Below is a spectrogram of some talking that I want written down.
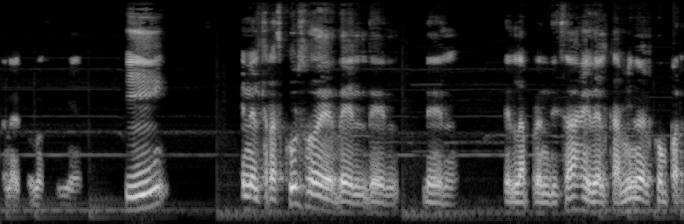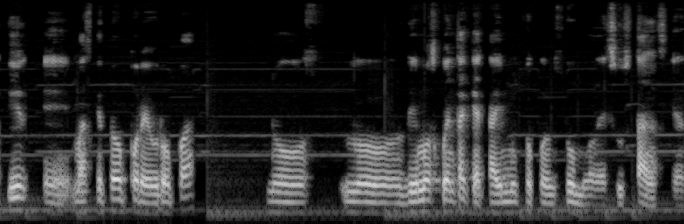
tener conocimiento y en el transcurso de, del, del, del aprendizaje y del camino del compartir, eh, más que todo por Europa, nos, nos dimos cuenta que acá hay mucho consumo de sustancias,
